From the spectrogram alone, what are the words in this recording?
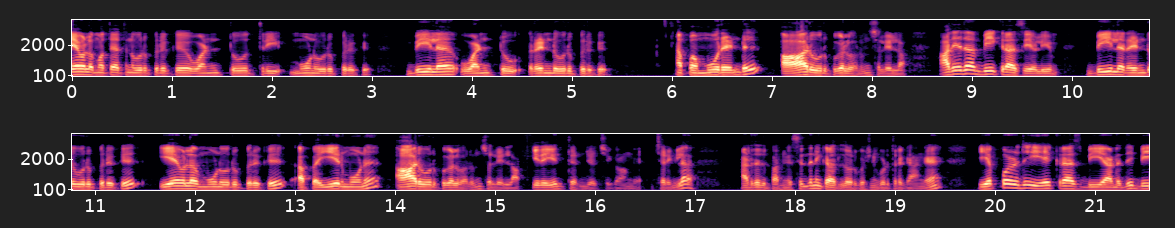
ஏவில் மொத்தம் எத்தனை உறுப்பு இருக்குது ஒன் டூ த்ரீ மூணு உறுப்பு இருக்குது பியில் ஒன் டூ ரெண்டு உறுப்பு இருக்குது அப்போ மூ ரெண்டு ஆறு உறுப்புகள் வரும்னு சொல்லிடலாம். அதே தான் பி கிராஸ் ஏவிலையும் பியில் ரெண்டு உறுப்பு இருக்குது ஏவில் மூணு உறுப்பு இருக்குது அப்போ ஈர் மூணு ஆறு உறுப்புகள் வரும்னு சொல்லிடலாம். இதையும் தெரிஞ்சு வச்சுக்கோங்க. சரிங்களா? அடுத்தது பாருங்கள் சிந்தனை காலத்தில் ஒரு கொஷின் கொடுத்துருக்காங்க. எப்பொழுது ஏ கிராஸ் பி ஆனது பி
